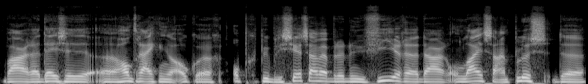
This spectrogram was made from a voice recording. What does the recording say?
Waar deze handreikingen ook op gepubliceerd zijn. We hebben er nu vier daar online staan. Plus de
